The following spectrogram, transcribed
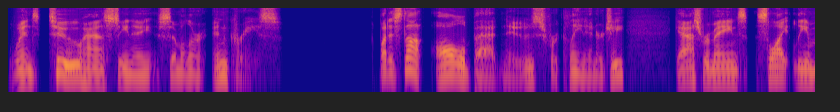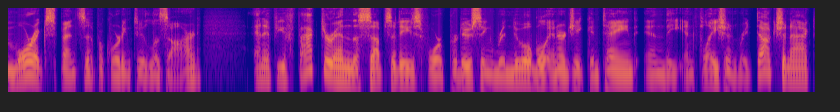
Wind too has seen a similar increase. But it's not all bad news for clean energy. Gas remains slightly more expensive, according to Lazard. And if you factor in the subsidies for producing renewable energy contained in the Inflation Reduction Act,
